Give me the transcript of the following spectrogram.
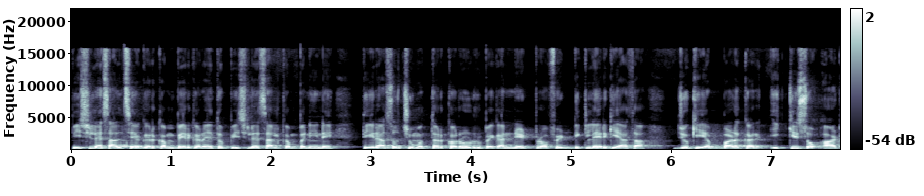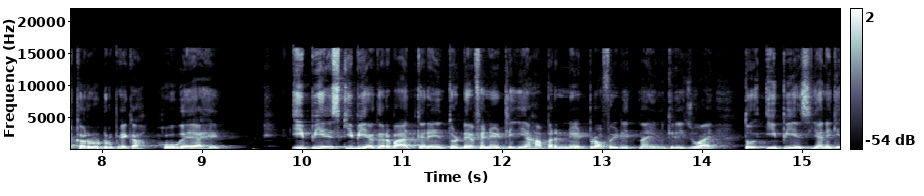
पिछले साल से अगर कंपेयर करें तो पिछले साल कंपनी ने तेरह करोड़ रुपए का नेट प्रॉफिट डिक्लेयर किया था, जो कि अब बढ़कर इक्कीस करोड़ रुपए का हो गया है। ईपीएस e की भी अगर बात करें तो डेफिनेटली यहाँ पर नेट प्रॉफिट इतना इंक्रीज हुआ है। तो ईपीएस e यानी कि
